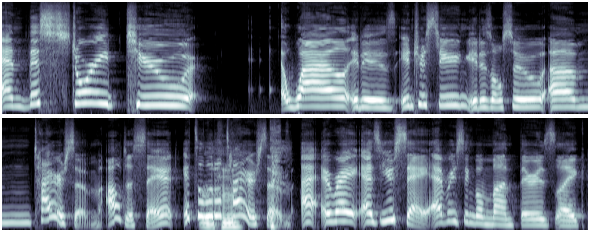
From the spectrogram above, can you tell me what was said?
and this story too while it is interesting, it is also um, tiresome. I'll just say it. It's a little mm-hmm. tiresome, uh, right? As you say, every single month there is like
